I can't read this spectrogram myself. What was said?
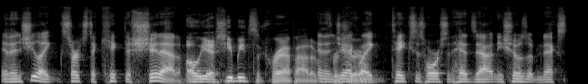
and then she like starts to kick the shit out of him. Oh yeah, she beats the crap out of him And then Jack sure. like takes his horse and heads out, and he shows up next.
